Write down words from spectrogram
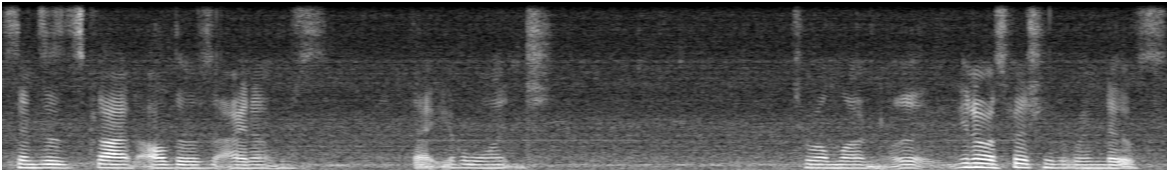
since it's got all those items that you want to unlock, uh, you know, especially the windows.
